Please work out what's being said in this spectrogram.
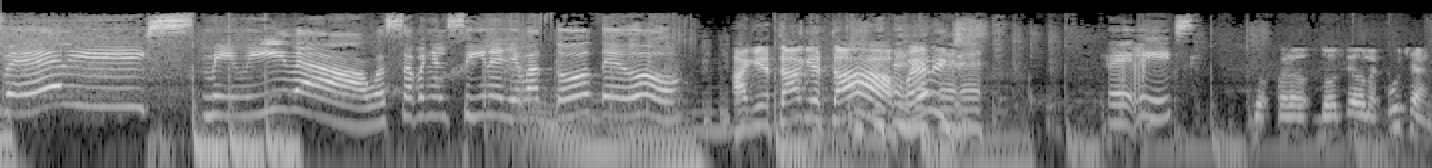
Félix, mi vida. WhatsApp en el cine lleva dos de dos. Aquí está, aquí está, Félix. Félix, Do- pero dos dedos me escuchan.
